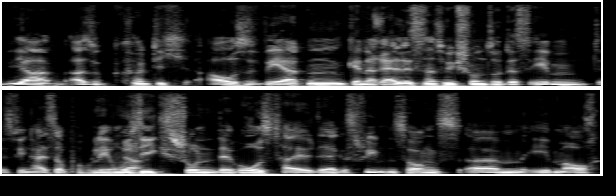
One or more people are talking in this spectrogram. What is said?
Ja, also könnte ich auswerten. Generell ist es natürlich schon so, dass eben, deswegen heißt es auch populäre Musik, ja. schon der Großteil der gestreamten Songs ähm, eben auch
